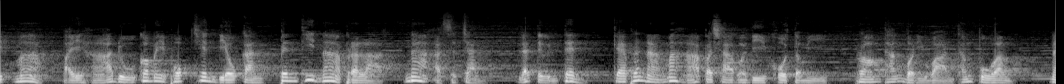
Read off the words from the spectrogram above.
ฤทธิ์มาก ไปหาดูก็ไม่พบเช่นเดียวกัน เป็นที่น่าประหลาด น่าอัศจรรย์ และตื่นเต้น แก่พระนางมหาประชาบดีโคตมี พร้อมทั้งบริวารทั้งปวง ใน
